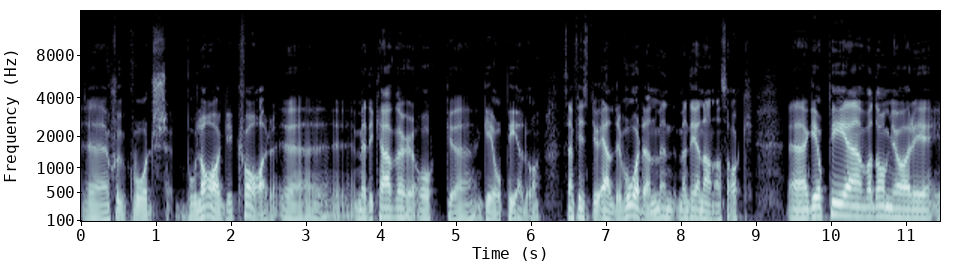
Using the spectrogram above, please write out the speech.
eh, sjukvårdsbolag kvar. Eh, Medicover och eh, GOP då. Sen finns det ju äldrevården men, men det är en annan sak. Eh, GOP, vad de gör är,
